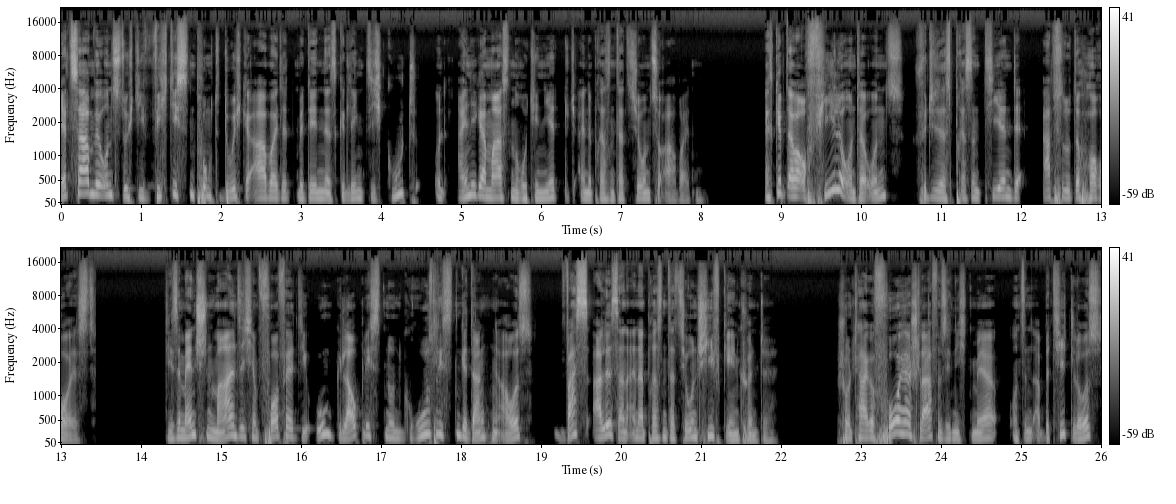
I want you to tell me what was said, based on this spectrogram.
Jetzt haben wir uns durch die wichtigsten Punkte durchgearbeitet, mit denen es gelingt, sich gut und einigermaßen routiniert durch eine Präsentation zu arbeiten. Es gibt aber auch viele unter uns, für die das Präsentieren der absolute Horror ist. Diese Menschen malen sich im Vorfeld die unglaublichsten und gruseligsten Gedanken aus, was alles an einer Präsentation schiefgehen könnte. Schon Tage vorher schlafen sie nicht mehr und sind appetitlos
